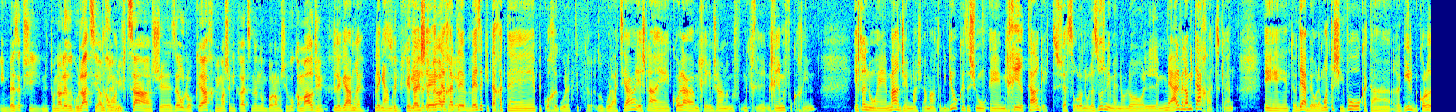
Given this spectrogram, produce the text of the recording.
עם בזק שהיא נתונה לרגולציה, נכון. ומבצע, שזהו, לוקח ממה שנקרא אצלנו בעולם השיווק, המרג'ין. לגמרי, לגמרי. שכדאי יש, לדבר אה, על זה רגע. אה, בזק היא תחת אה, פיקוח רגולצ... רגולציה, יש לה, אה, כל המחירים שלנו הם מחיר- מחירים מפוקחים. יש לנו מרג'ן, מה שאמרת בדיוק, איזשהו אה, מחיר טארגט, שאסור לנו לזוז ממנו, לא מעל ולא מתחת, כן? אה, אתה יודע, בעולמות השיווק, אתה רגיל בכל אה,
